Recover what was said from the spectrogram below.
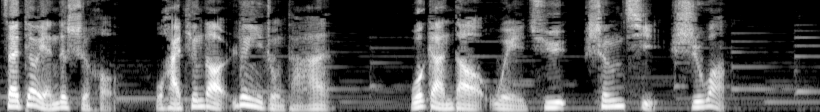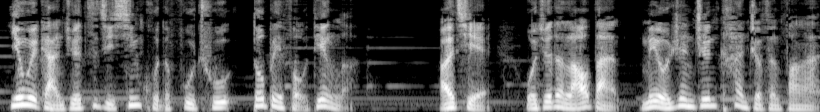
在调研的时候，我还听到另一种答案，我感到委屈、生气、失望，因为感觉自己辛苦的付出都被否定了，而且我觉得老板没有认真看这份方案。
